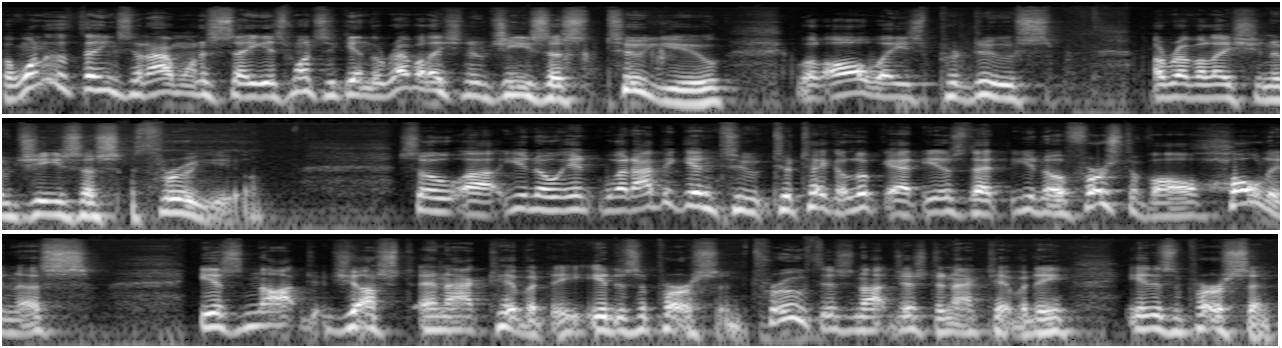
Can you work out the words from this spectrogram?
But one of the things that I want to say is once again, the revelation of Jesus to you will always produce a revelation of Jesus through you. So, uh, you know, in, what I begin to, to take a look at is that, you know, first of all, holiness is not just an activity, it is a person. Truth is not just an activity, it is a person.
